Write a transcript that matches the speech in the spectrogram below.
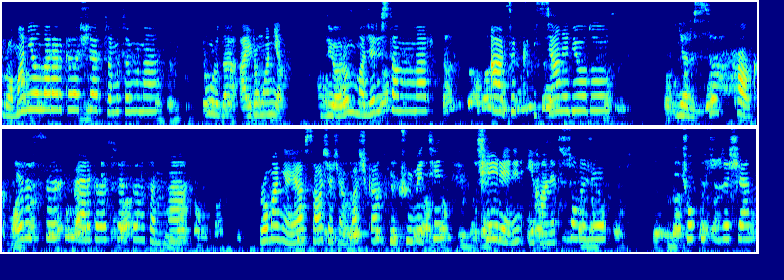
Romanyalılar arkadaşlar tamı tamına burada ay Romanya diyorum Macaristanlılar artık isyan ediyordu. Yarısı halkın yarısı ve arkadaşlar tamı tamına Romanya'ya savaş açan başkan hükümetin çeyreğinin ihaneti sonucu çok güçsüzleşen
